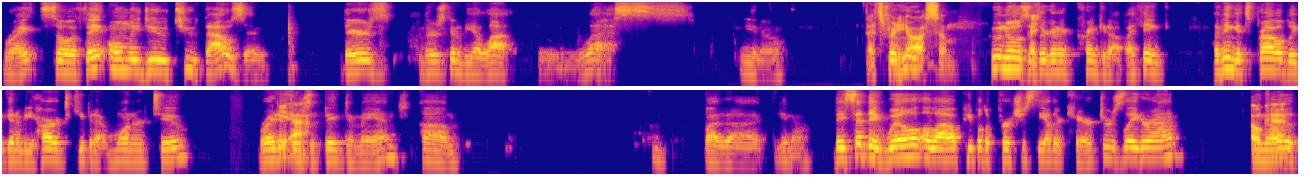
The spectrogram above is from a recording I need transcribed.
right? So if they only do 2,000, there's there's going to be a lot less, you know. that's So pretty who- awesome. who knows if I- they're going to crank it up i think i think it's probably going to be hard to keep it at one or two right if Yeah. there's a big demand um but uh you know they said they will allow people to purchase the other characters later on you know Okay.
